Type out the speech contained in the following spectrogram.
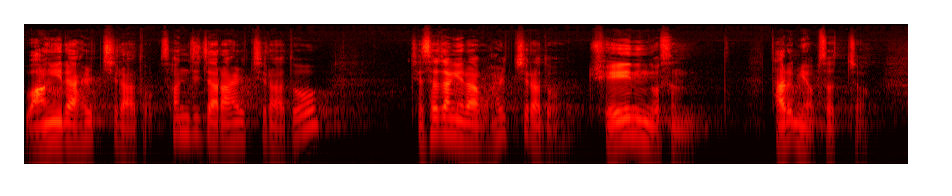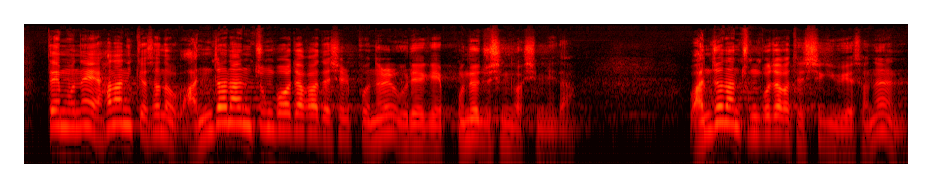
왕이라 할지라도 선지자라 할지라도 제사장이라고 할지라도 죄인인 것은 다름이 없었죠. 때문에 하나님께서는 완전한 중보자가 되실 분을 우리에게 보내주신 것입니다. 완전한 중보자가 되시기 위해서는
